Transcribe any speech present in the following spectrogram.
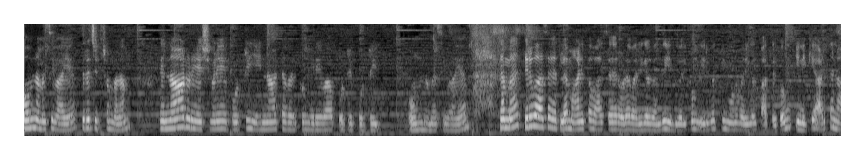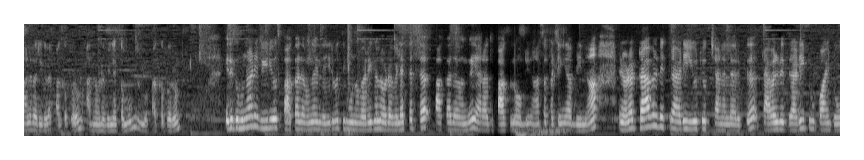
ஓம் நம சிவாய. திருச்சிற்றம்பலம். தென்னாடுடைய சிவனையை போற்றி எந்நாட்டவர்க்கும் இறைவா போற்றி போற்றி. ஓம் நம சிவாய. நம்ம திருவாசகத்துல மாணிக்க வாசகரோட வரிகள் வந்து இது வரைக்கும் இருபத்தி மூணு வரிகள் பார்த்திருக்கோம். இன்னைக்கு அடுத்த நாலு வரிகளை பார்க்க போறோம். அதனோட விளக்கமும் நம்ம பார்க்க போறோம். இதுக்கு முன்னாடி வீடியோஸ் பார்க்காதவங்க இந்த இருபத்தி மூணு வரிகளோட விளக்கத்தை பார்க்காதவங்க யாராவது பார்க்கணும் அப்படின்னு ஆசைப்பட்டீங்க அப்படின்னா என்னோட டிராவல் வித் ராடி யூடியூப் சேனல்ல இருக்கு. Travel with Rody two point o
